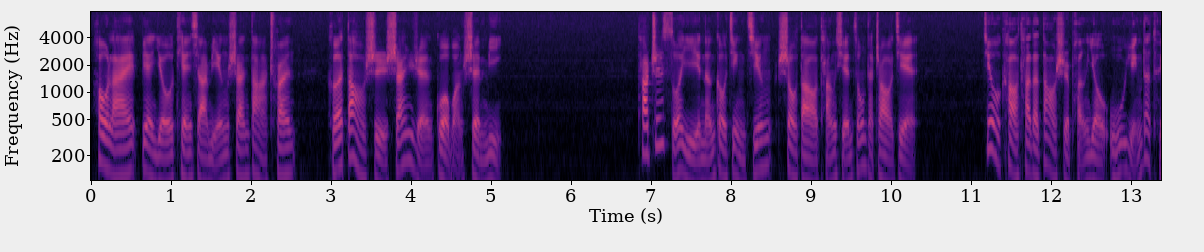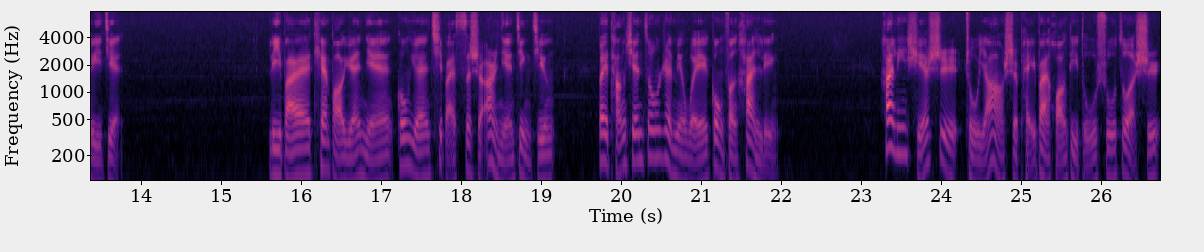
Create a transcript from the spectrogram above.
后来便游天下名山大川，和道士山人过往甚密。他之所以能够进京，受到唐玄宗的召见，就靠他的道士朋友吴云的推荐。李白天宝元年（公元742年）进京，被唐玄宗任命为供奉翰林。翰林学士主要是陪伴皇帝读书作诗，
